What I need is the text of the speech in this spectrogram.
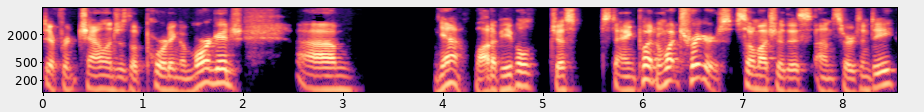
different challenges of porting a mortgage. Um, yeah, a lot of people just staying put. And what triggers so much of this uncertainty?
